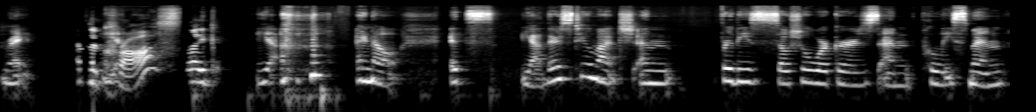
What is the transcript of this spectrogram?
Right. and the Yeah. cross. Like, Yeah. I know. It's yeah, there's too much and for these social workers and policemen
